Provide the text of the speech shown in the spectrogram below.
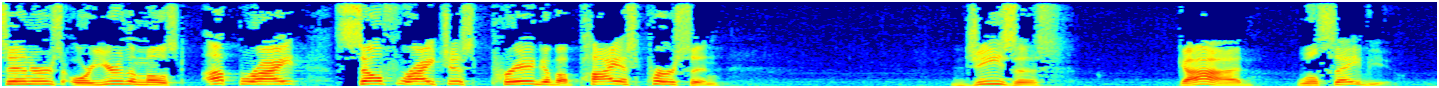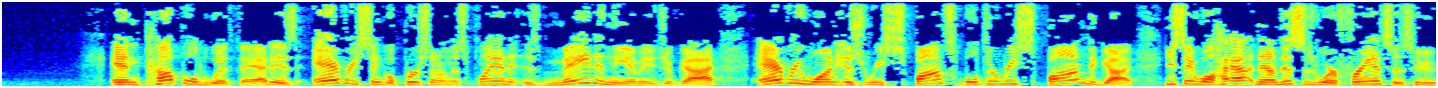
sinners, or you're the most upright, self righteous prig of a pious person, Jesus, God, will save you. And coupled with that is every single person on this planet is made in the image of God. Everyone is responsible to respond to God. You say, well, how, now this is where Frances, who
